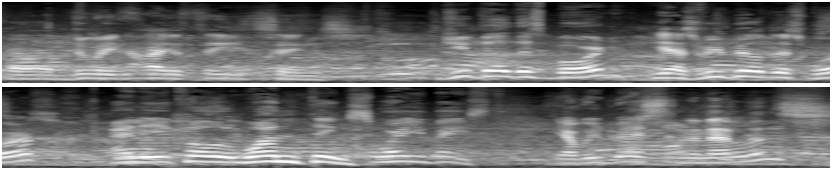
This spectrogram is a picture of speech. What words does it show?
for doing IoT things. Do you build this board? Yes, we build this board. And you call Onethinx. Where are you based? Yeah, we're based in the Netherlands.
